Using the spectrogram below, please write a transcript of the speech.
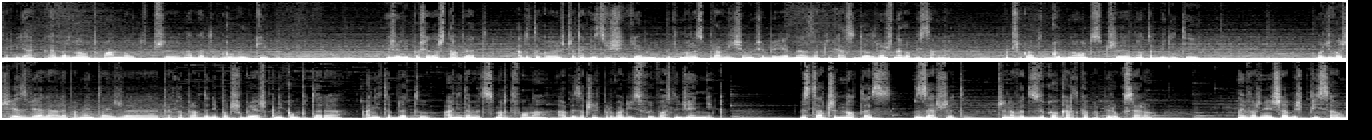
taki jak Evernote, OneNote czy nawet Google Keep. Jeżeli posiadasz tablet, a do tego jeszcze taki z rysikiem, być może sprawdzi się u Ciebie jedna z aplikacji do odręcznego pisania, na przykład GoodNotes czy Notability, Możliwości jest wiele, ale pamiętaj, że tak naprawdę nie potrzebujesz ani komputera, ani tabletu, ani nawet smartfona, aby zacząć prowadzić swój własny dziennik. Wystarczy notes, zeszyt, czy nawet zwykła kartka papieru ksero. Najważniejsze, abyś pisał.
